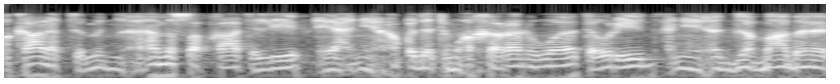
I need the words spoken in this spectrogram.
وكانت من أهم الصفقات اللي يعني عقدت مؤخرا هو توريد يعني الدبابة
